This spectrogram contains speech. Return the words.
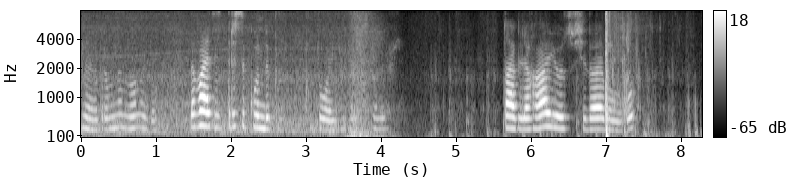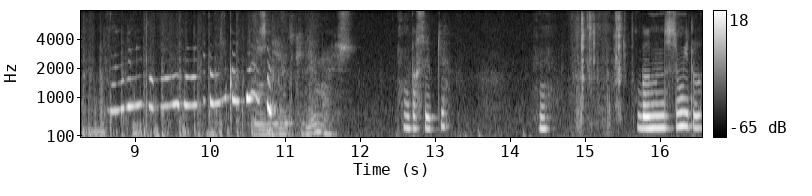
Блін, я прям на зону йду. Давайте три секунди про про той. Так, лягаю, сідаємо в лук. Дев'ять кілів маєш? Посипки. Хм. Бо мене замітили.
